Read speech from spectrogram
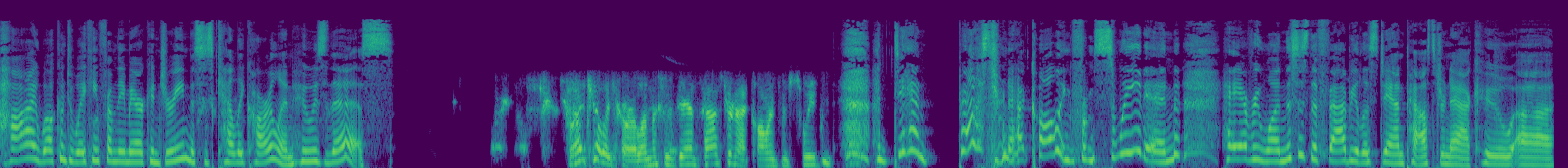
Hi, welcome to Waking from the American Dream. This is Kelly Carlin. Who is this? Hi, Kelly Carlin. This is Dan Pasternak calling from Sweden. Dan Pasternak calling from Sweden. Hey everyone, this is the fabulous Dan Pasternak who uh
